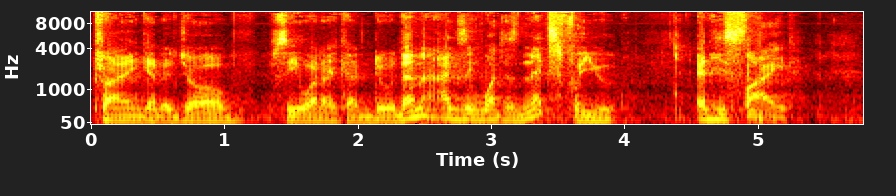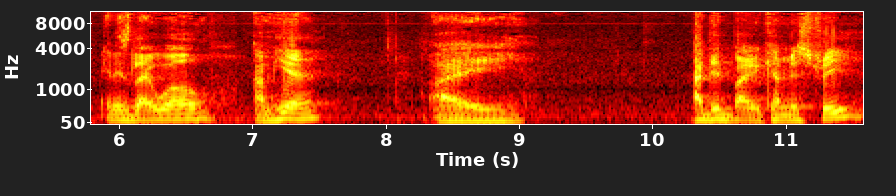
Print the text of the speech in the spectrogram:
try and get a job, see what I can do. Then I asked him, what is next for you? And he sighed. And he's like, well, I'm here. I, I did biochemistry,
